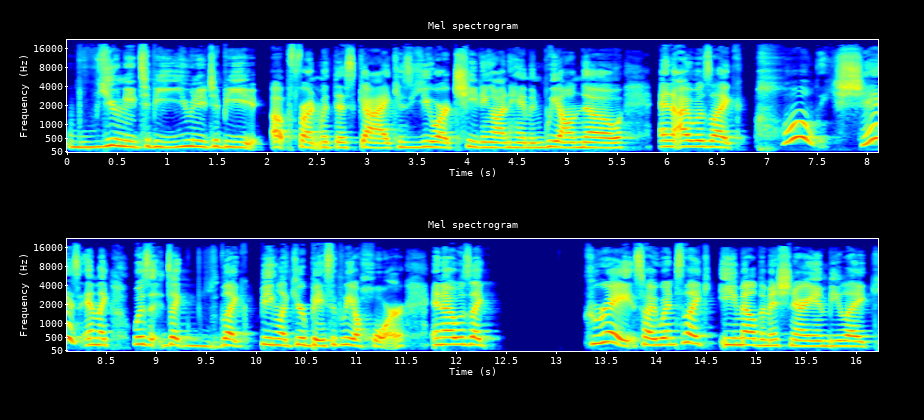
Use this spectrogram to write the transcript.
you need to be you need to be upfront with this guy because you are cheating on him and we all know. And i was like holy shiz. And like was like like being like you're basically a whore. And i was like great. So i went to like email the missionary and be like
